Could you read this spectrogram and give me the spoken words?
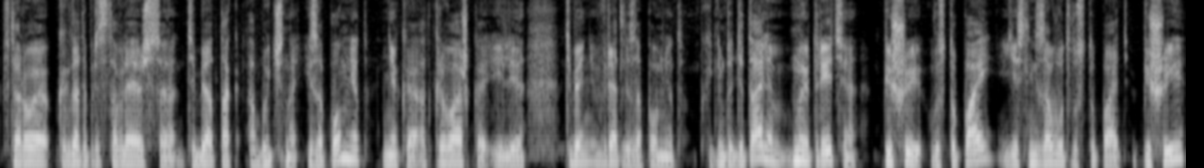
Второе, когда ты представляешься, тебя так обычно и запомнят, некая открывашка, или тебя вряд ли запомнят по каким-то деталям. Ну и третье, пиши, выступай. Если не зовут выступать, пиши,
